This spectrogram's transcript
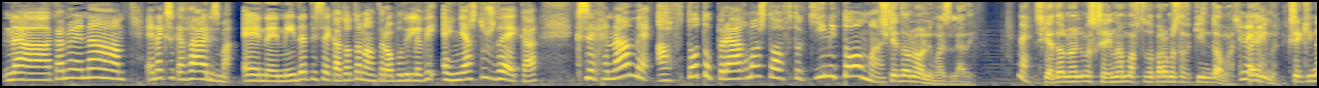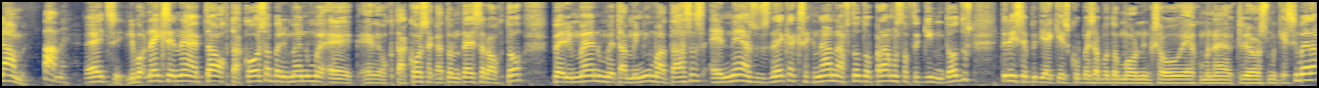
Να κάνω ένα, ένα ξεκαθάρισμα. 90% των ανθρώπων, δηλαδή 9 στους 10, ξεχνάμε αυτό το πράγμα στο αυτοκίνητό μας. Σχεδόν όλοι μας δηλαδή. Ναι. Σχεδόν όλοι μας ξεχνάμε αυτό το πράγμα στο αυτοκίνητό μας. Ναι, ναι. Περίμενε. Ξεκινάμε. Πάμε. Έτσι. Λοιπόν, 6, 9, 7, 800. Περιμένουμε. Ε, ε, 800, 104, 8. Περιμένουμε τα μηνύματά σας. 9 στους 10 ξεχνάνε αυτό το πράγμα στο αυτοκίνητό τους. Τρεις επιδιακές κούπες από το morning show έχουμε να κληρώσουμε και σήμερα.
